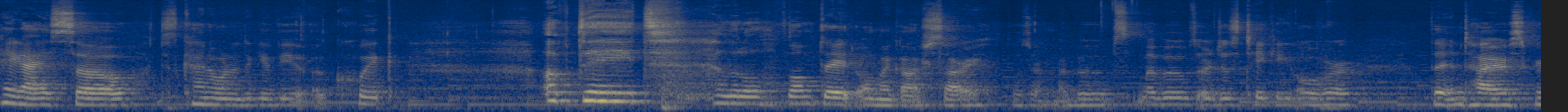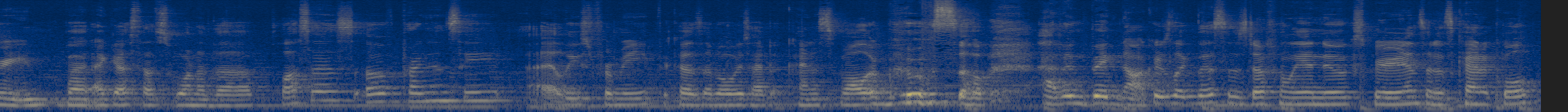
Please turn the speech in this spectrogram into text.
Hey guys, so just kind of wanted to give you a quick update, a little bump date. Oh my gosh, sorry, those are my boobs. My boobs are just taking over the entire screen, but I guess that's one of the pluses of pregnancy, at least for me, because I've always had kind of smaller boobs, so having big knockers like this is definitely a new experience and it's kind of cool.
